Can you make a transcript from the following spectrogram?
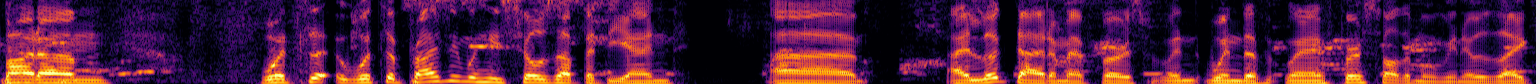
But um, what's what's surprising when he shows up at the end? Uh, I looked at him at first when when the when I first saw the movie, and it was like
